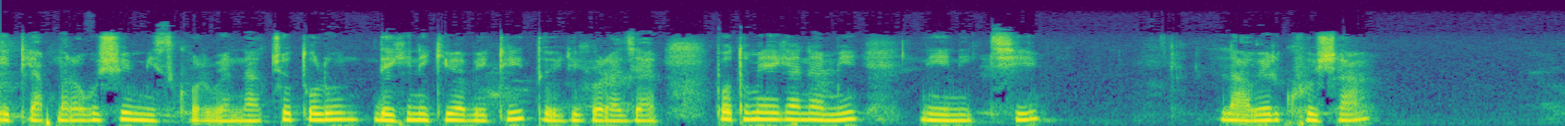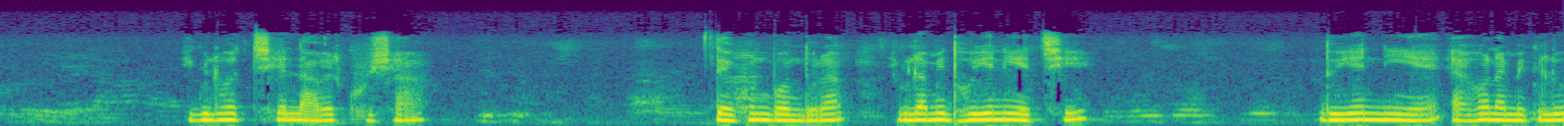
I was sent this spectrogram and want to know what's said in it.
এটি আপনারা অবশ্যই মিস করবেন না। চো, চলুন দেখে নিই কীভাবে এটি তৈরি করা যায়। প্রথমে এখানে আমি নিয়ে নিচ্ছি লাউয়ের খোসা। এগুলো হচ্ছে লাউয়ের খোসা। দেখুন বন্ধুরা, এগুলো আমি ধুয়ে নিয়েছি। ধুয়ে নিয়ে এখন আমি এগুলো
